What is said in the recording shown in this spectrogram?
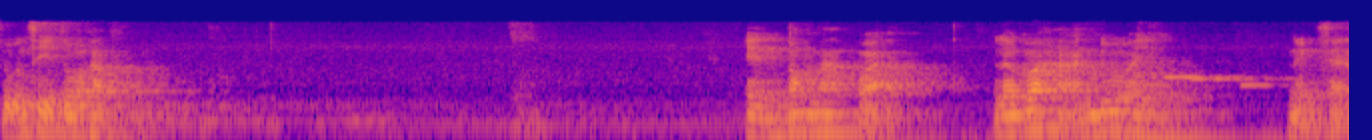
ศูนย์สี่ตัวครับ n ต้องมากกว่า แล้วก็หารด้วยหนึ่งแสน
